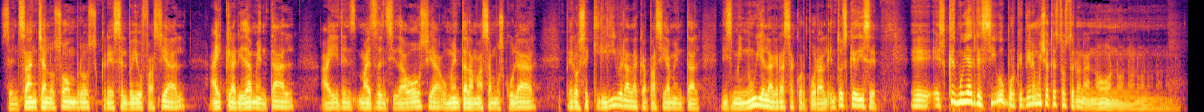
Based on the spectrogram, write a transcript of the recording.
se ensanchan los hombros, crece el vello facial, hay claridad mental, hay más densidad ósea, aumenta la masa muscular, pero se equilibra la capacidad mental, disminuye la grasa corporal. Entonces, ¿qué dice? Eh, es que es muy agresivo porque tiene mucha testosterona. No, no, no, no, no, no.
